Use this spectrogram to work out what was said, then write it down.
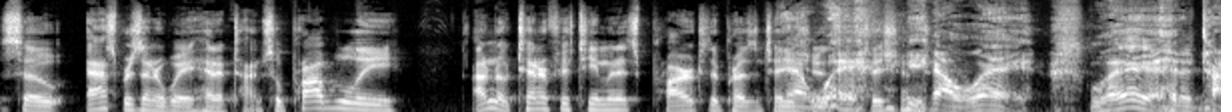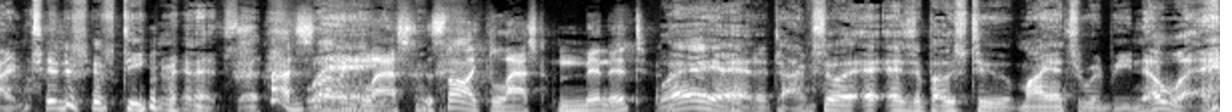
So ask presenter way ahead of time. So probably I don't know, 10 or 15 minutes prior to the presentation yeah, way, Yeah, way, way ahead of time. 10 to 15 minutes. it's, not like last, it's not like the last minute. Way ahead of time. So as opposed to my answer would be no way.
